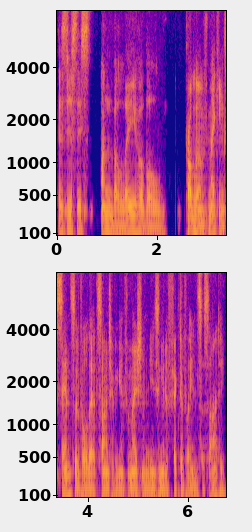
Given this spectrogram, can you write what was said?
there's just this unbelievable problem of making sense of all that scientific information and using it effectively in society.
